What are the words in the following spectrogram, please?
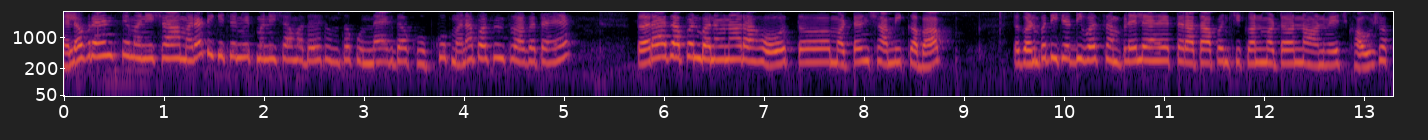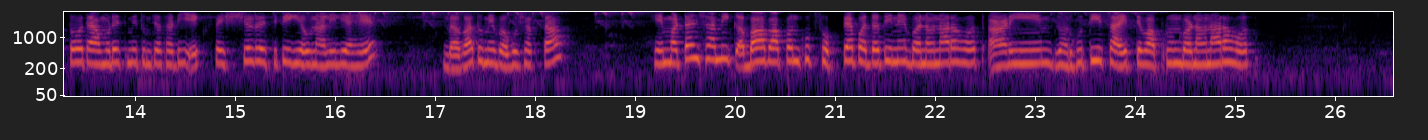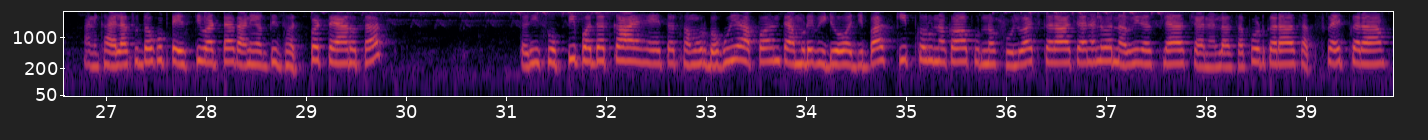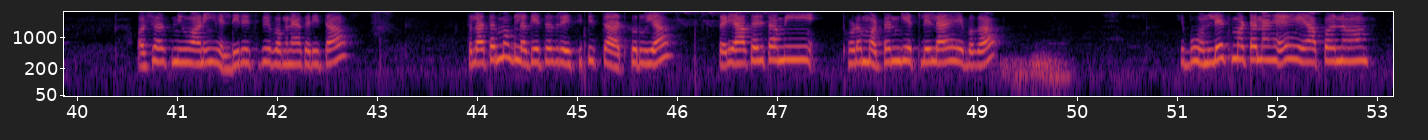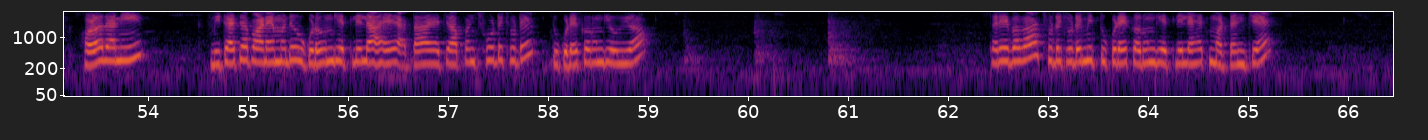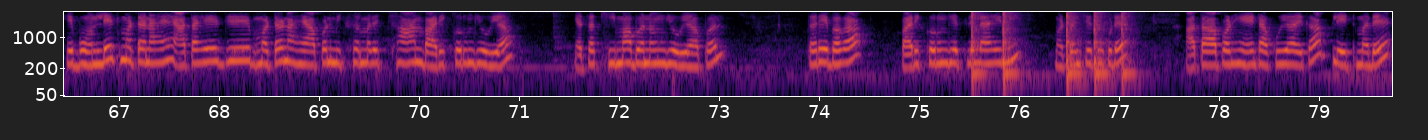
Hello friends मी Manisha Marathi kitchen with मनीषामध्ये तुमचं पुन्हा एकदा खूप खूप मनापासून स्वागत आहे. तर आज आपण बनवणार आहोत मटन शामी कबाब. तर गणपतीचे दिवस संपलेले आहेत तर आता आपण चिकन मटन नॉनव्हेज खाऊ शकतो. त्यामुळेच मी तुमच्यासाठी एक स्पेशल रेसिपी घेऊन आलेली आहे. बघा तुम्ही बघू शकता. हे मटन शामी कबाब आपण खूप सोप्या पद्धतीने बनवणार आहोत आणि घरगुती साहित्य वापरून बनवणार आहोत. आणि खायलासुद्धा खूप टेस्टी वाटतात आणि अगदी झटपट तयार होतात. तर ही सोपी पद्धत काय आहे तर समोर बघूया आपण. त्यामुळे व्हिडिओ अजिबात स्किप करू नका. पूर्ण फुल वॉच करा. चॅनलवर नवीन असल्यास चॅनलला सपोर्ट करा सबस्क्राईब करा. अशाच न्यू आणि हेल्दी रेसिपी बघण्याकरिता. चला तर मग लगेचच रेसिपी स्टार्ट करूया. तर याकरिता मी थोडं मटण घेतलेलं आहे हे बघा. हे बोनलेस मटण आहे. हे आपण हळद आणि मिठाच्या पाण्यामध्ये उकडवून घेतलेलं आहे. आता याचे आपण छोटे छोटे तुकडे करून घेऊया. तर हे बघा छोटे छोटे मी तुकडे करून घेतलेले आहेत मटणचे हे बोनलेस मटण आहे. आता हे जे मटण आहे आपण मिक्सरमध्ये छान बारीक करून घेऊया. याचा खिमा बनवून घेऊया आपण. तर हे बघा बारीक करून घेतलेलं आहे मी मटणचे तुकडे. आता आपण हे टाकूया एका प्लेटमध्ये.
